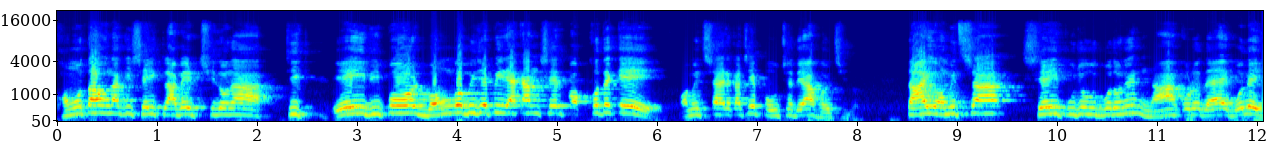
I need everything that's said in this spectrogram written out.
ক্ষমতাও নাকি সেই ক্লাবের ছিল না। ঠিক এই রিপোর্ট বঙ্গ বিজেপির একাংশের পক্ষ থেকে অমিত শাহের কাছে পৌঁছে দেয়া হয়েছিল। তাই অমিত শাহ সেই পুজো উদ্বোধনে না করে দেয় বলেই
